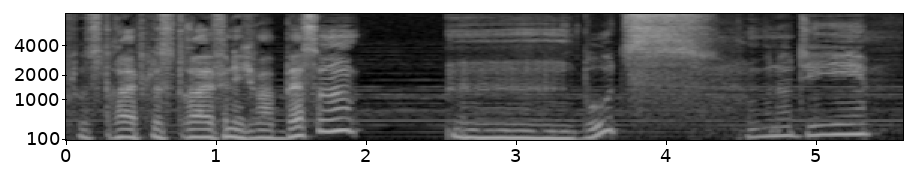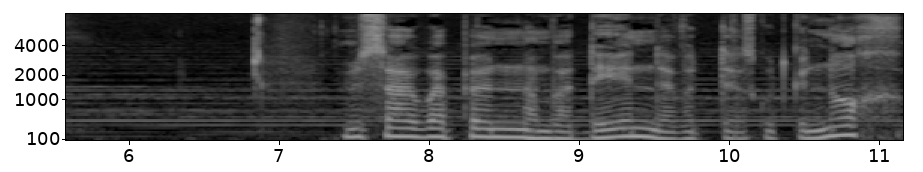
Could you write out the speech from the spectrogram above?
Plus 3 plus 3 finde ich war besser. Hm, Boots. Haben wir noch die? Missile Weapon haben wir den. Der, wird, der ist gut genug.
